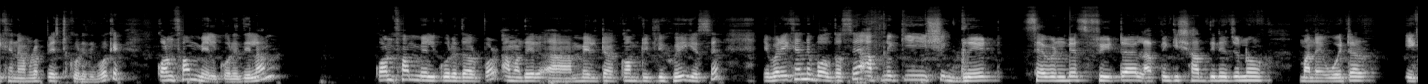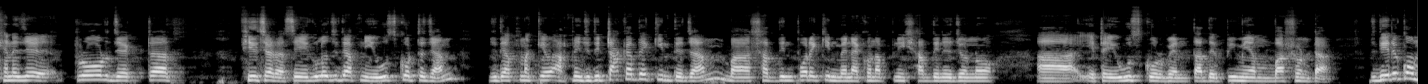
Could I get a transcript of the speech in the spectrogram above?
এখানে আমরা পেস্ট করে দিব ওকে কনফার্ম মেল করে দিলাম। কনফার্ম মেল করে দেওয়ার পর আমাদের মেলটা কমপ্লিটলি হয়ে গেছে। এবার এখানে বলতেছে, আপনি কি grade seven days free trial আপনি কি সাত দিনের জন্য মানে ওইটার এখানে যে প্রোর যে একটা ফিউচার আছে, এগুলো যদি আপনি ইউজ করতে যান, যদি আপনাকে, আপনি যদি টাকাতে কিনতে যান বা সাত দিন পরে কিনবেন, এখন আপনি সাত দিনের জন্য এটা ইউজ করবেন তাদের প্রিমিয়াম বাসনটা। যদি এরকম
